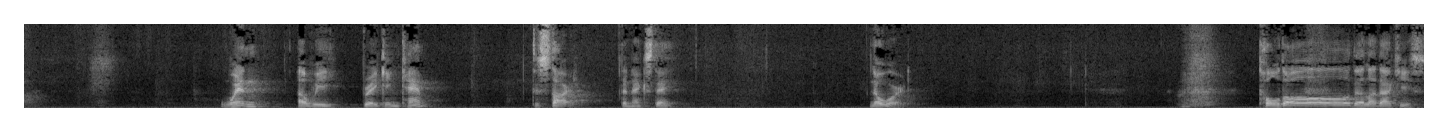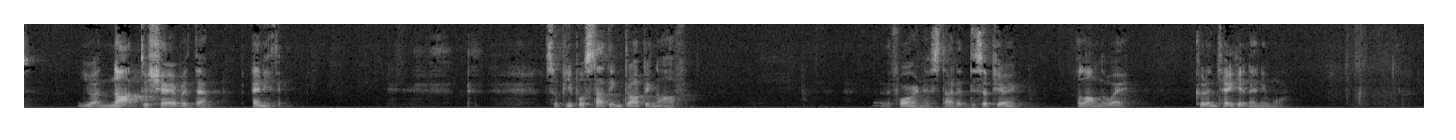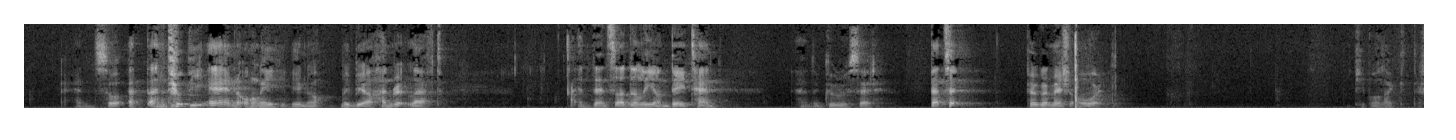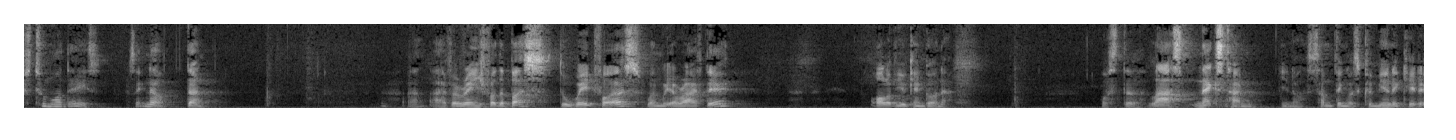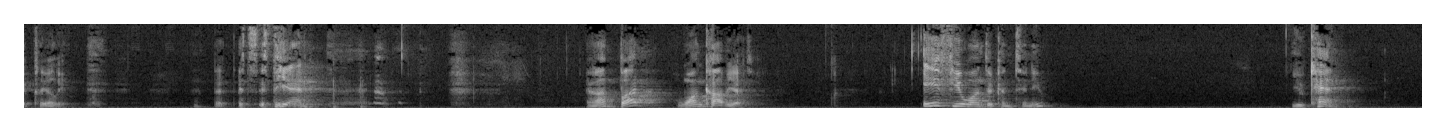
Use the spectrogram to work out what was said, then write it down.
when are we breaking camp to start the next day? No word. Told all the Ladakhis, you are not to share with them anything. So people starting dropping off. The foreigners started disappearing along the way. Couldn't take it anymore. And so at, until the end, only, you know, maybe a hundred left. And then suddenly on day 10, the Guru said, That's it, pilgrimage over. people like, there's two more days. I say, no, done. Uh, I've arranged for the bus to wait for us when we arrive there. All of you can go now. Was the last next time you know something was communicated clearly. that it's it's the end. uh, but one caveat: if you want to continue, you can,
